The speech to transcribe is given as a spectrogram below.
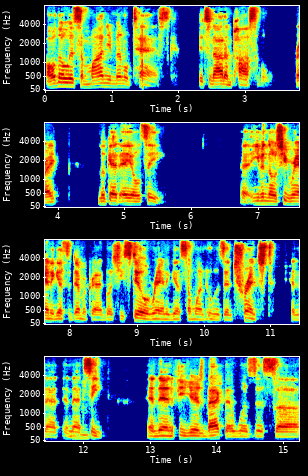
Although it's a monumental task, it's not impossible, right? Look at AOC. Uh, even though she ran against a Democrat, but she still ran against someone who was entrenched in that in that mm-hmm. seat. And then a few years back, there was this uh,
